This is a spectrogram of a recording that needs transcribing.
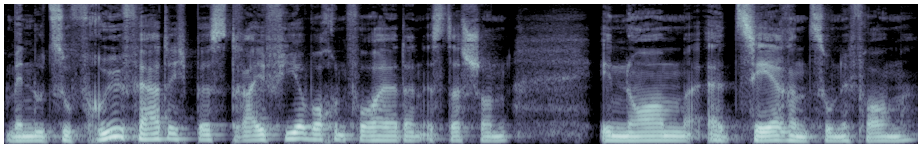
wenn du zu früh fertig bist, drei, vier Wochen vorher, dann ist das schon enorm äh, zehrend, so eine Form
